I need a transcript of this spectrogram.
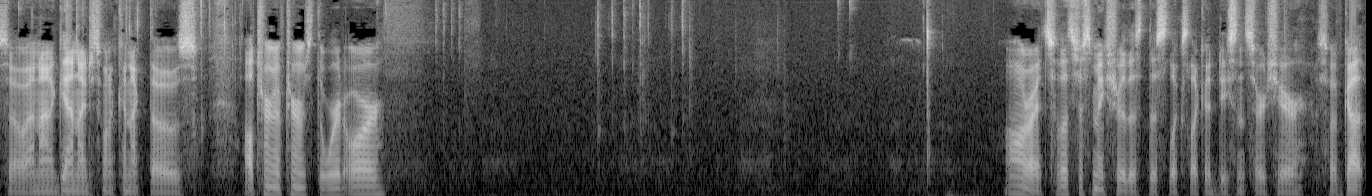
So, and again, I just want to connect those alternative terms to the word or. All right, so let's just make sure this, this looks like a decent search here. So I've got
